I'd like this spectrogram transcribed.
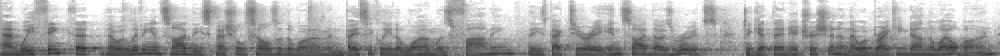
and we think that they were living inside these special cells of the worm, and basically the worm was farming these bacteria inside those roots to get their nutrition, and they were breaking down the whalebone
